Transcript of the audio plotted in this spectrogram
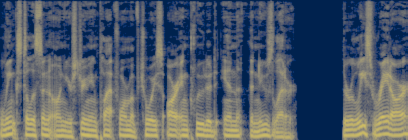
Links to listen on your streaming platform of choice are included in the newsletter. The release radar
